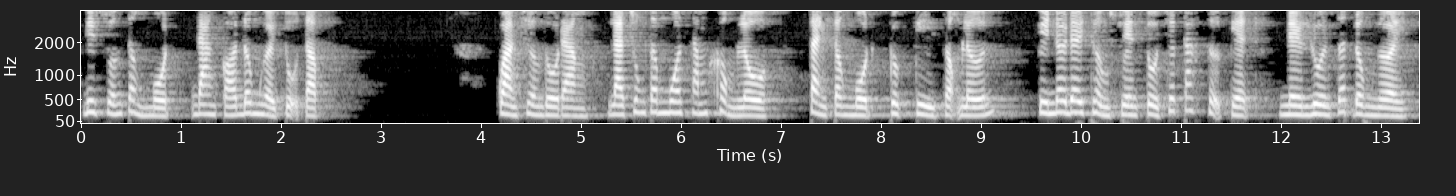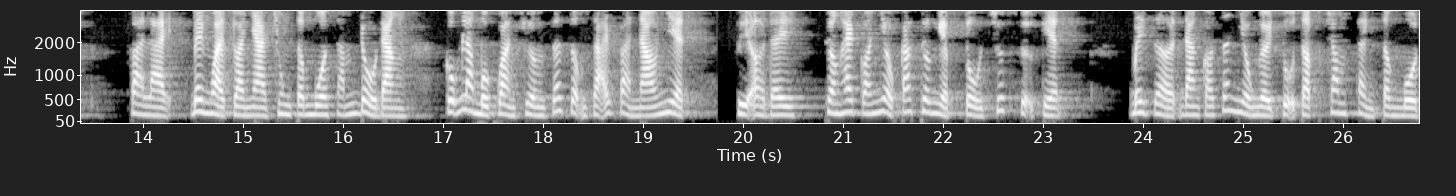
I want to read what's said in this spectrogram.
đi xuống tầng 1, đang có đông người tụ tập. Quảng trường Đồ Đằng là trung tâm mua sắm khổng lồ, sảnh tầng 1 cực kỳ rộng lớn, vì nơi đây thường xuyên tổ chức các sự kiện nên luôn rất đông người. Và lại, bên ngoài tòa nhà trung tâm mua sắm đồ đằng cũng là một quảng trường rất rộng rãi và náo nhiệt, vì ở đây thường hay có nhiều các thương nghiệp tổ chức sự kiện. Bây giờ đang có rất nhiều người tụ tập trong sảnh tầng 1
